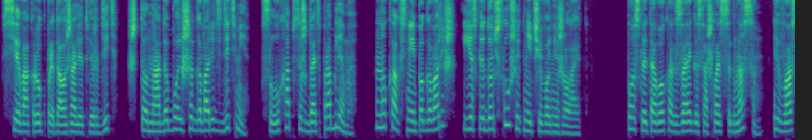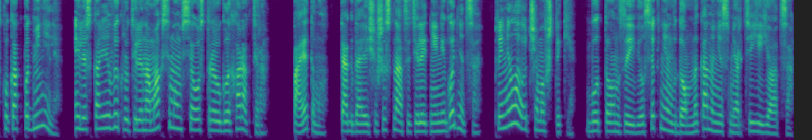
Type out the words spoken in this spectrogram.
Все вокруг продолжали твердить, что надо больше говорить с детьми, вслух обсуждать проблемы. Но как с ней поговоришь, если дочь слушать ничего не желает? После того, как Зайга сошлась с Игнасом, и Васку как подменили, или скорее выкрутили на максимум все острые углы характера. Поэтому тогда еще 16-летняя негодница приняла отчима в штыки, будто он заявился к ним в дом накануне смерти ее отца.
